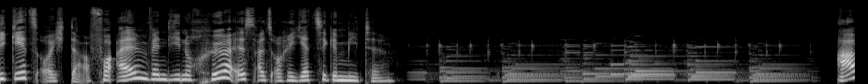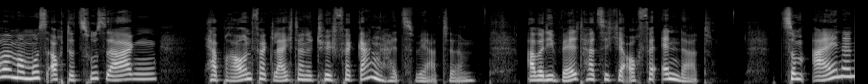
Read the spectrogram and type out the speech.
wie geht's euch da? Vor allem, wenn die noch höher ist als eure jetzige Miete. Aber man muss auch dazu sagen, Herr Braun vergleicht da natürlich Vergangenheitswerte. Aber die Welt hat sich ja auch verändert. Zum einen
